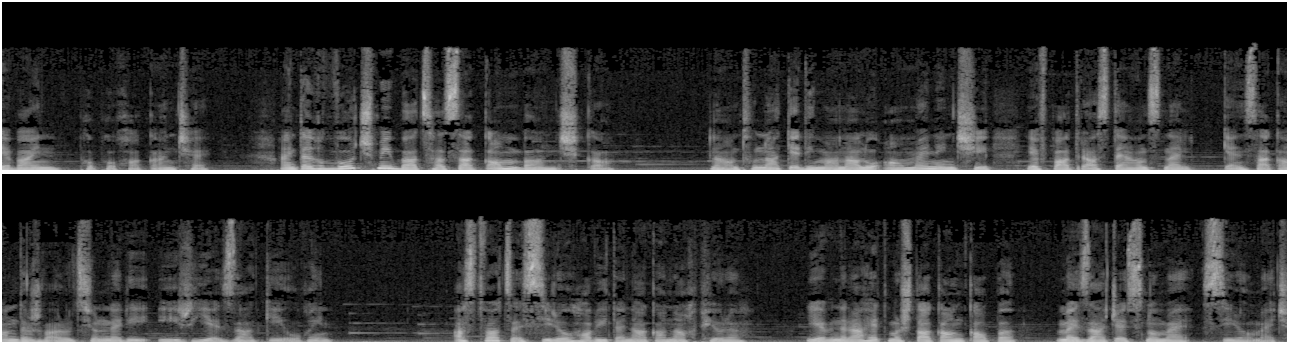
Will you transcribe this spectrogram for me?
եւ այն փոփոխական չէ։ Այնտեղ ոչ մի բացասական բան չկա։ Նա ընդունակ է դիմանալու ամեն ինչի եւ պատրաստ է անցնել կենսական դժվարությունների իր եզակի ուղին։ Աստված է սիրո հավիտենական աղբյուրը եւ նրա հետ մշտական կապը մեզ աճեցնում է սիրո մեջ։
